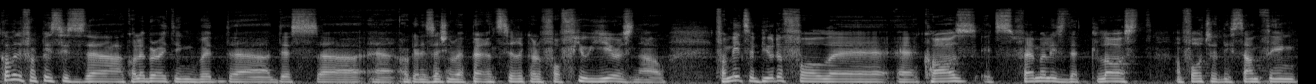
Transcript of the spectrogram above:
Comedy for Peace is uh, collaborating with uh, this uh, uh, organization, the Parents Circle, for a few years now. For me, it's a beautiful cause. It's families that lost unfortunately something,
